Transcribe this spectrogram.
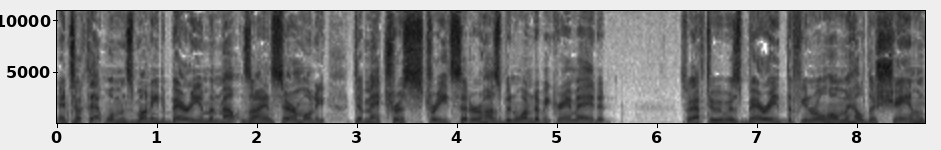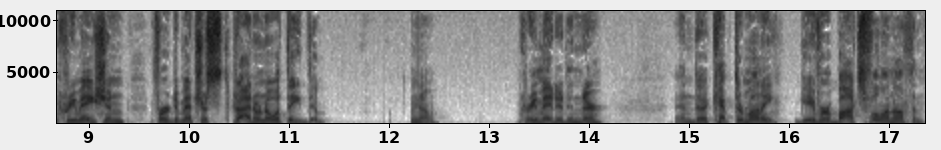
and took that woman's money to bury him in Mount Zion ceremony. Demetra Street said her husband wanted to be cremated. So after he was buried, the funeral home held a sham cremation for Demetra. I don't know what they, you know, cremated in there and uh, kept their money, gave her a box full of nothing.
